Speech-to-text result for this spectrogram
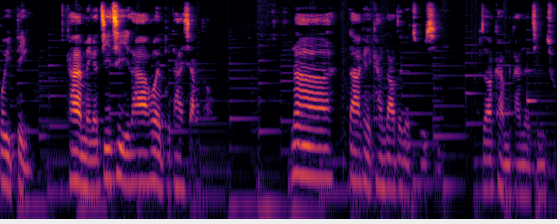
不一定，看每个机器它会不太相同。那大家可以看到这个粗细，不知道看不看得清楚？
